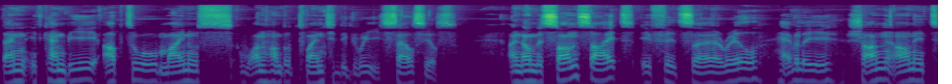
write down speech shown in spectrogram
then it can be up to minus 120 degrees Celsius. And on the sun side, if it's uh, real heavily shone on it,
